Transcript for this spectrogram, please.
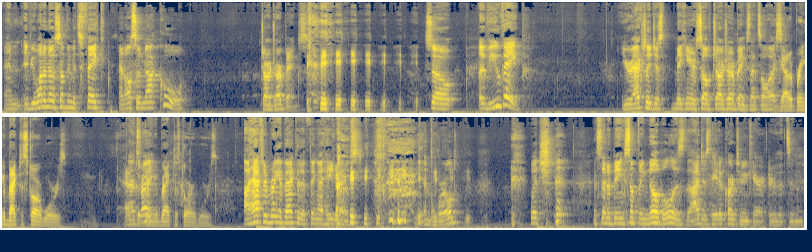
And if you want to know something that's fake and also not cool, Jar Jar Binks. so if you vape, you're actually just making yourself Jar Jar Binks. That's all I. Got to bring it back to Star Wars. Have That's to bring it back to Star Wars. I have to bring it back to the thing I hate most in the world, which instead of being something noble, is that I just hate a cartoon character that's in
